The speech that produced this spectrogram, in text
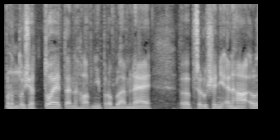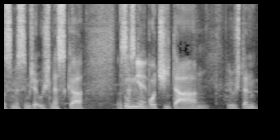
protože hmm. to je ten hlavní problém. Ne, eh, přerušení NHL si myslím, že už dneska se s tím počítá, hmm. že už ten,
